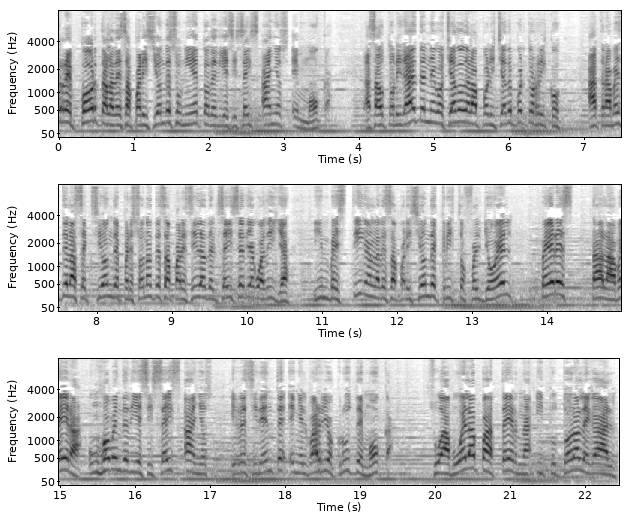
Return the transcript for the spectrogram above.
reporta la desaparición de su nieto de 16 años en Moca. Las autoridades del negociado de la Policía de Puerto Rico, a través de la sección de personas desaparecidas del 6C de Aguadilla, investigan la desaparición de Christopher Joel Pérez Talavera, un joven de 16 años y residente en el barrio Cruz de Moca. Su abuela paterna y tutora legal,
